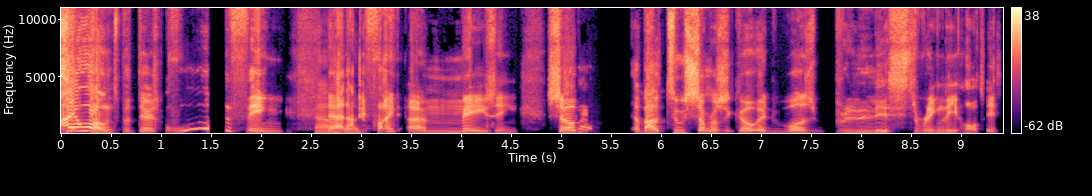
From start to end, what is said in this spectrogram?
I won't, but there's one thing Oh, that boy. I find amazing. So, Okay. about two summers ago, it was blisteringly hot. It's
